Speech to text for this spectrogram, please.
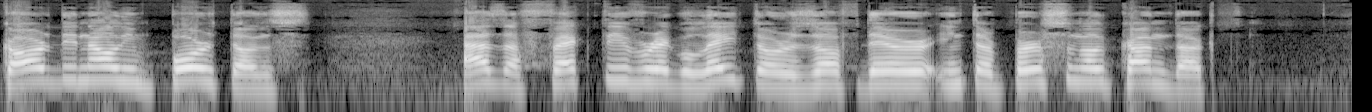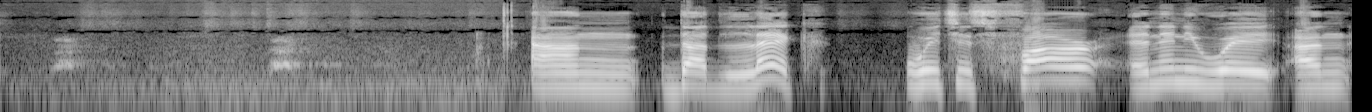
cardinal importance as effective regulators of their interpersonal conduct. and that lek, which is far in any way and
